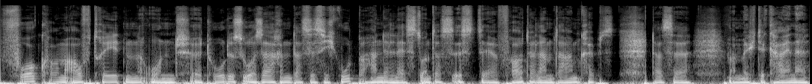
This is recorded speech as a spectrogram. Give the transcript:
Vorkommen, Auftreten und äh, Todesursachen, dass es sich gut behandeln lässt. Und das ist der Vorteil am Darmkrebs, dass er, man möchte keine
